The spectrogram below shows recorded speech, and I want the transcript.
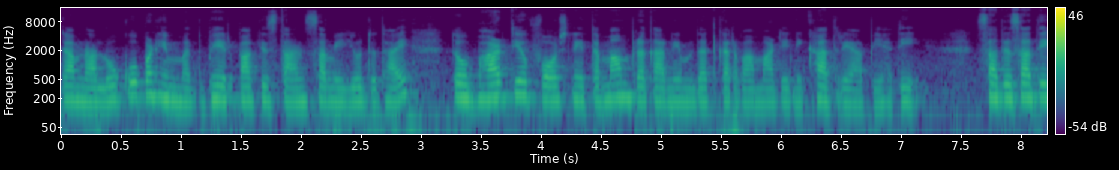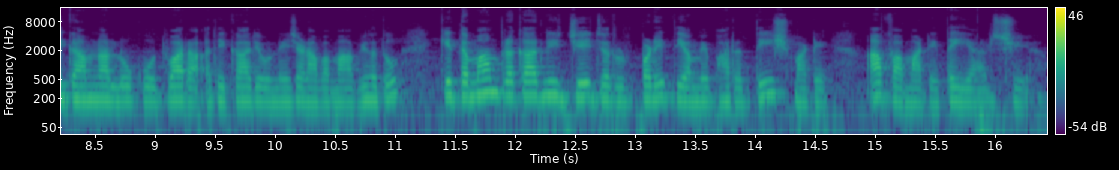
ગામના લોકો પણ હિંમતભેર પાકિસ્તાન સામે યુદ્ધ થાય તો ભારતીય ફોજને તમામ પ્રકારની મદદ કરવા માટેની ખાતરી આપી હતી. સાથે સાથે ગામના લોકો દ્વારા અધિકારીઓને જણાવવામાં આવ્યું હતું કે તમામ પ્રકારની જે જરૂર પડે તે અમે ભારત દેશ માટે આપવા માટે તૈયાર છીએ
